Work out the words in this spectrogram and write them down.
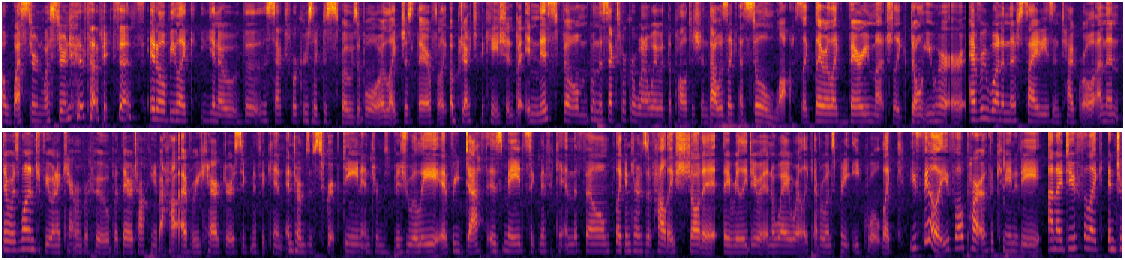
a western western if that makes sense. It'll be like, you know, the the sex workers like disposable or like just there for like objectification, but in this film when the sex worker went away with the politician, that was like a still a loss. Like they were like very much like don't you hurt her. Everyone in their society is integral. And then there was one interview and I can't remember who, but they were talking about how every character is significant in terms of scripting, in terms visually, every death is made significant in the film. Like in terms of how they shot it, they really do it in in a way where like everyone's pretty equal. Like you feel it, you feel part of the community. And I do feel like in terms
